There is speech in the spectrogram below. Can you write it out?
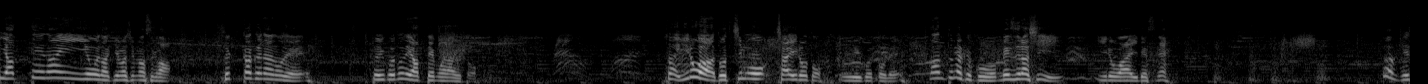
りやってないような気はしますがせっかくなのでということでやってもらうと。さあ色はどっちも茶色ということでなんとなくこう珍しい色合いですね。まあ月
